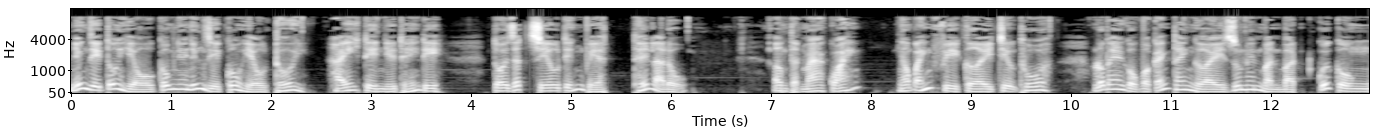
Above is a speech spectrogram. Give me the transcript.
Những gì tôi hiểu cũng như những gì cô hiểu thôi, hãy tin như thế đi. Tôi rất siêu tiếng Việt, thế là đủ. Ông thật ma quái, Ngọc Ánh phì cười chịu thua, Robert gục vào cánh tay người run lên bần bật, Cuối cùng,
